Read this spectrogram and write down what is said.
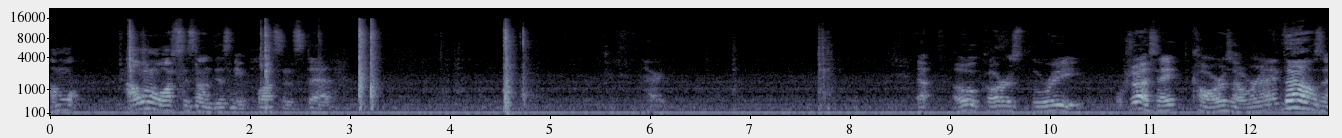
I'm. I want to watch this on Disney Plus instead. Alright. Yeah. Oh, Cars 3. Or should I say, Cars over 9,000.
